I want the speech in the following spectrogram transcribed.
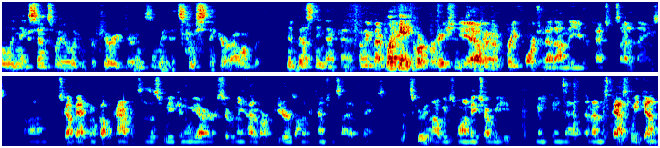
Totally makes sense when you're looking for character and somebody that's gonna stick around with investing that kind of we've time. been Like pretty, any corporation. too, yeah, we've right? been pretty fortunate on the retention side of things. Um, just got back from a couple conferences this week and we are certainly ahead of our peers on the retention side of things. That's great. Uh, we just wanna make sure we maintain that. And then this past weekend,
